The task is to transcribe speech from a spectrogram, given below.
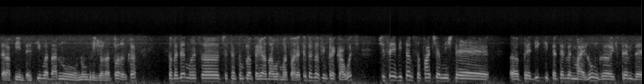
terapie intensivă, dar nu, nu îngrijorător încă. Să vedem însă ce se întâmplă în perioada următoare. Trebuie să fim precauți și să evităm să facem niște uh, predicții pe termen mai lung, uh, extrem de,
